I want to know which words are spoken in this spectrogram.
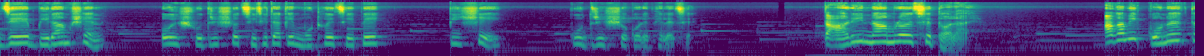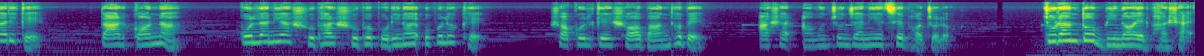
যে বিরাম সেন ওই সুদৃশ্য চিঠিটাকে মুঠোয় চেপে পিষে কুদৃশ্য করে ফেলেছে। তারই নাম রয়েছে তলায়। আগামী কোনো এক তারিখে তার কন্যা কল্যাণিয়া শুভার শুভ পরিণয় উপলক্ষে সকলকে সবান্ধবে আসার আমন্ত্রণ জানিয়েছে ভদ্রলোক। চূড়ান্ত বিনয়ের ভাষায়।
